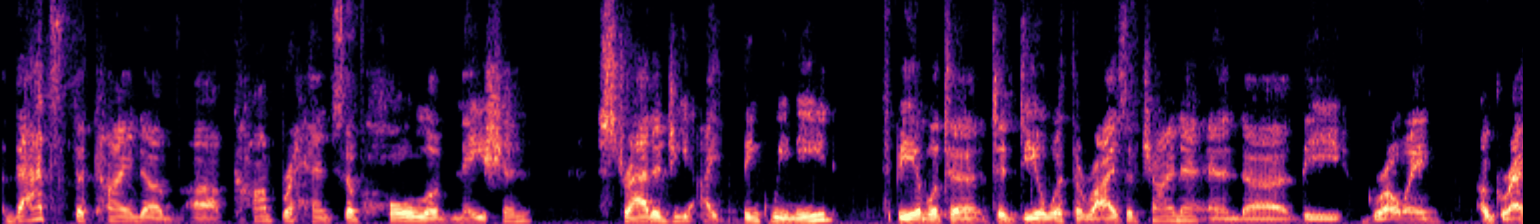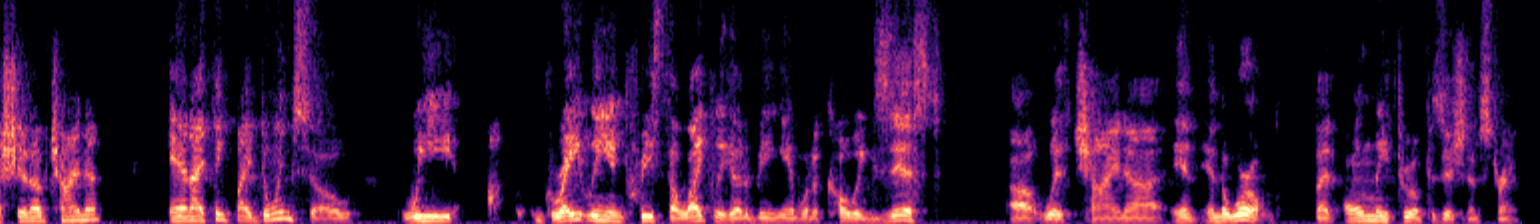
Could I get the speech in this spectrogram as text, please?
that's the kind of uh, comprehensive whole of nation strategy I think we need to be able to to deal with the rise of China and uh, the growing aggression of China. And I think by doing so, we greatly increase the likelihood of being able to coexist uh, with China in, in the world, but only through a position of strength.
